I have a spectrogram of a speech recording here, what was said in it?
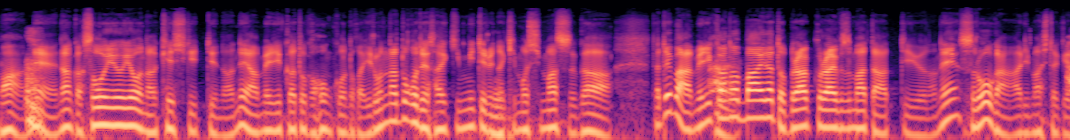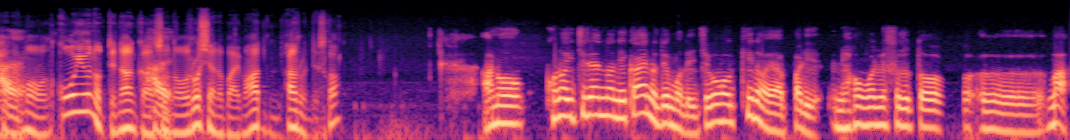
まあね、なんかそういうような景色っていうのはね、アメリカとか香港とかいろんなところで最近見てるような気もしますが、例えばアメリカの場合だと、ブラック・ライブズ・マターっていうのね、スローガンありましたけれども、はい、こういうのってなんか、そのロシアの場合もああるんですか？あのこの一連の2回のデモで一番大きいのはやっぱり日本語にすると、まあ、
